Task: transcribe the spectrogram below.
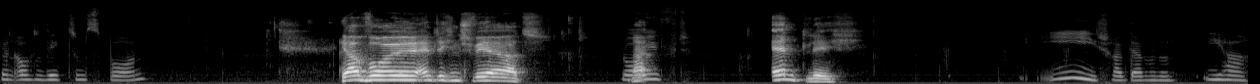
Bin auf dem Weg zum Spawn. Jawohl, endlich ein Schwert. Na. Läuft. Endlich. I, schreibt er einfach nur. IH.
